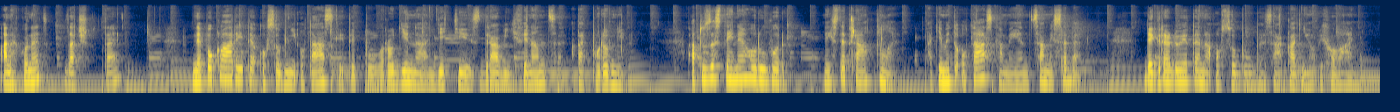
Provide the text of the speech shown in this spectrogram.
A nakonec začněte. Nepokládejte osobní otázky typu rodina, děti, zdraví, finance a tak podobně. A to ze stejného důvodu. Nejste přátelé a těmito otázkami jen sami sebe degradujete na osobu bez základního vychování.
